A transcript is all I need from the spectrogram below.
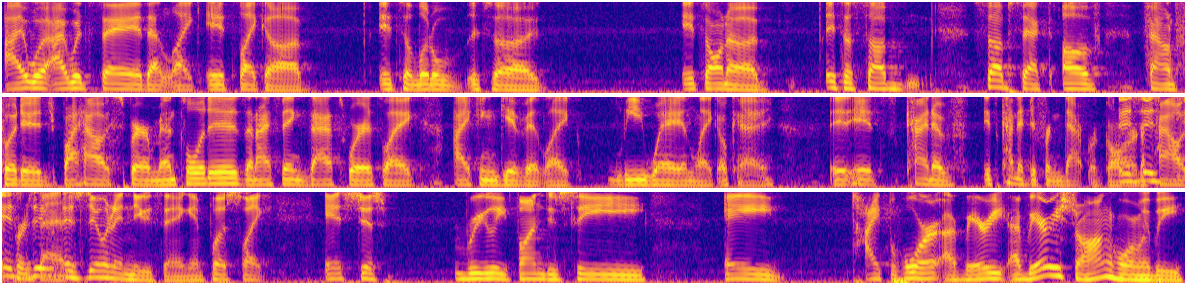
I would I would say that like it's like a it's a little it's a it's on a it's a sub subsect of found footage by how experimental it is. And i think that's where it's like i can give it like leeway and like okay it, it's kind of it's kind of different in that regard it's, of it's, how it it's, presents it's doing a new thing, and plus, like, it's just really fun to see a type of horror, a very a very strong horror movie,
